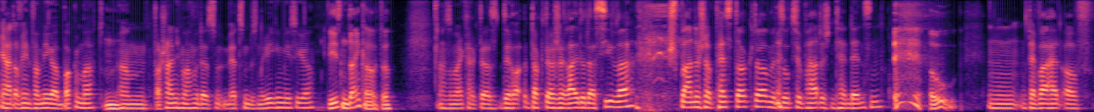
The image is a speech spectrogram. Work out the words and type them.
Er hat auf jeden Fall mega Bock gemacht. Mhm. Ähm, wahrscheinlich machen wir das jetzt ein bisschen regelmäßiger. Wie ist denn dein Charakter? Also mein Charakter ist Der- Dr. Geraldo da Silva, spanischer Pestdoktor mit soziopathischen Tendenzen. Oh. Mm, Der war halt auf,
